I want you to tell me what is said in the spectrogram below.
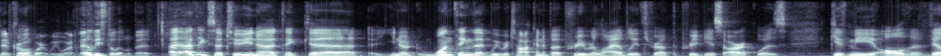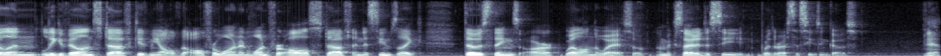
than from Cool. where we were at least a little bit I, I think so too. You know, I think uh, you know one thing that we were talking about pretty reliably throughout the previous arc was give me all the villain League of Villains stuff, give me all of the All for One and One for All stuff, and it seems like those things are well on the way. So I'm excited to see where the rest of the season goes. yeah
